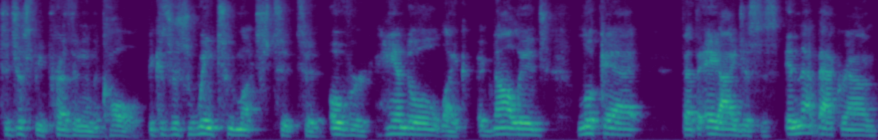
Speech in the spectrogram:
to just be present in the call because there's way too much to, to over handle, like acknowledge, look at that the AI just is in that background,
